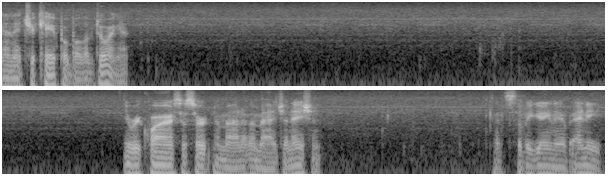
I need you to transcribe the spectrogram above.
And that you're capable of doing it. It requires a certain amount of imagination. That's the beginning of any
